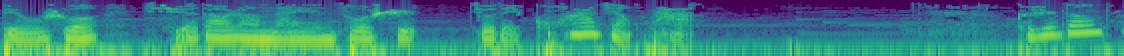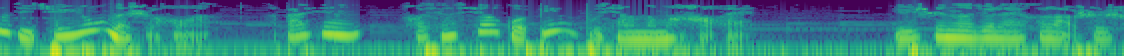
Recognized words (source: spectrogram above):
比如说，学到让男人做事。就得夸奖他，可是当自己去用的时候啊，发现好像效果并不像那么好哎。于是呢，就来和老师说：“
